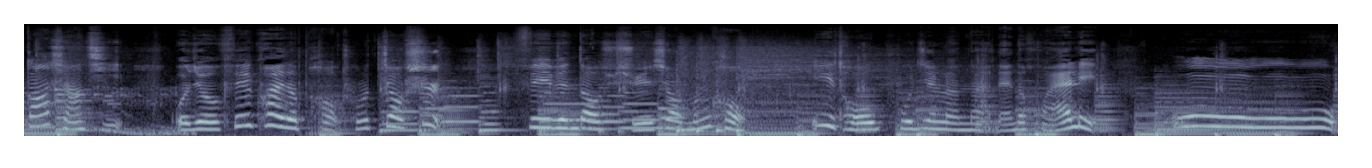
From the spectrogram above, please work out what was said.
刚响起，我就飞快地跑出了教室，飞奔到学校门口，一头扑进了奶奶的怀里。呜呜呜！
